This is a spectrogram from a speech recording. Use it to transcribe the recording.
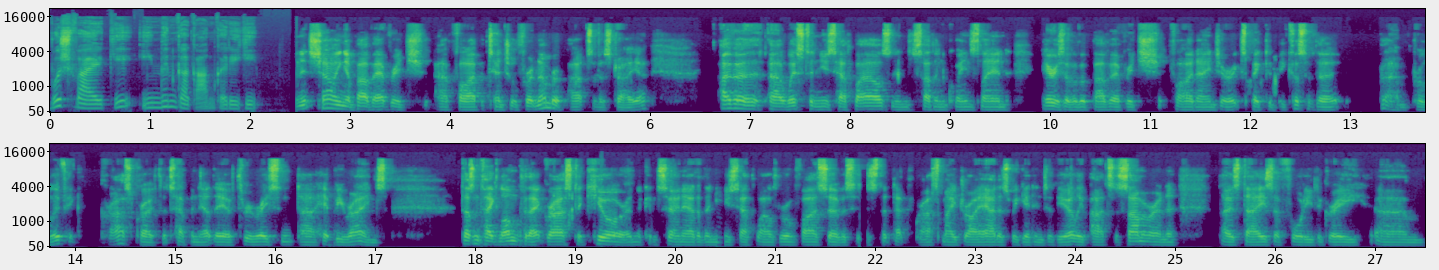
बुशफायर के ईंधन का काम करेगी And it's showing above average uh, fire potential for a number of parts of Australia. Over uh, western New South Wales and southern Queensland, areas of above average fire danger are expected because of the um, prolific grass growth that's happened out there through recent uh, heavy rains. doesn't take long for that grass to cure. And the concern out of the New South Wales Rural Fire Service is that that grass may dry out as we get into the early parts of summer. And those days of 40 degree, um,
